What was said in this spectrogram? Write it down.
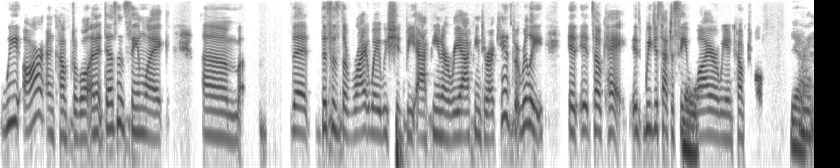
we are uncomfortable and it doesn't seem like um, that this is the right way we should be acting or reacting to our kids, but really it, it's okay. It, we just have to see yeah. why are we uncomfortable. Yeah, right.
